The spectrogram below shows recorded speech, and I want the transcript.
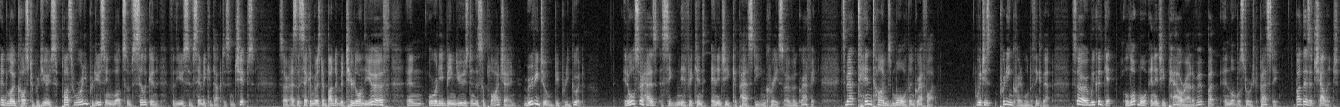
and low cost to produce. Plus, we're already producing lots of silicon for the use of semiconductors and chips. So, as the second most abundant material on the earth and already being used in the supply chain, moving to it would be pretty good. It also has a significant energy capacity increase over graphene. It's about 10 times more than graphite, which is pretty incredible to think about. So, we could get a lot more energy power out of it, but and a lot more storage capacity. But there's a challenge.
